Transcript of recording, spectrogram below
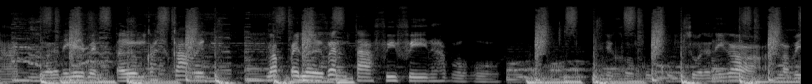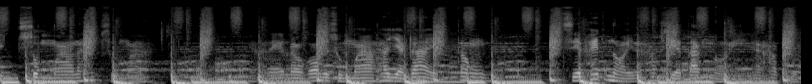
จานส่วนอันนี้ก็จะเป็นเติม 99เป็นรับไปเลยแว่นตาฟรีๆนะครับโอ้โห เด็กของคุ้มส่วนอันนี้ก็เราไปสุ่มมานะครับสุ่มมานี่ยอันนี้เราก็ไปสุ่มมาถ้าอยากได้ต้องเสียเพชรหน่อยนะครับ เสียตังค์หน่อยนะครับผม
